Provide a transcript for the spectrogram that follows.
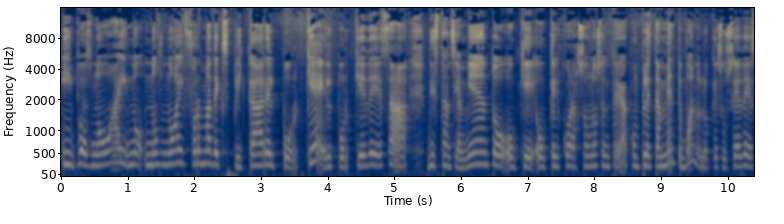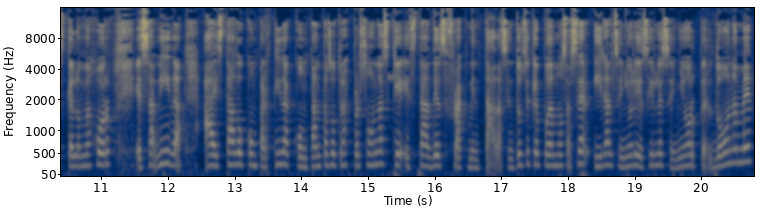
y pues no hay, no, no, no hay forma de explicar el por qué, el por qué de ese distanciamiento o que, o que el corazón nos entrega completamente. Bueno, lo que sucede es que a lo mejor esa vida ha estado con compartida con tantas otras personas que está desfragmentadas. Entonces, ¿qué podemos hacer? Ir al Señor y decirle, Señor, perdóname,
